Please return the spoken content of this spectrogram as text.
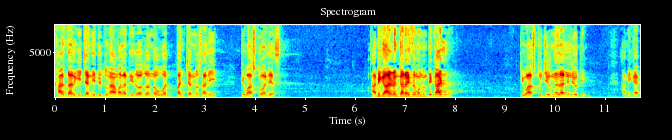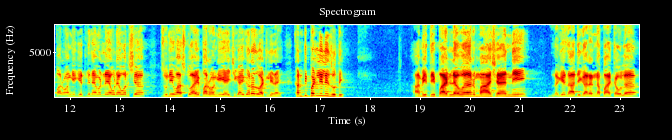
खासदारकीच्या निधीतून आम्हाला ती जवळजवळ नव्वद पंच्याण्णव साली ती वास्तू आली असेल. आम्ही गार्डन करायचं म्हणून ते काढलं. ती वास्तू जीर्ण झालेली होती. आम्ही काय परवानगी घेतली नाही म्हटलं एवढ्या वर्ष जुनी वास्तू आहे परवानगी घ्यायची काही गरज वाटली नाही कारण ती पडलेलीच होती. आम्ही ती पाडल्यावर महाशयांनी लगेच अधिकाऱ्यांना पाठवलं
